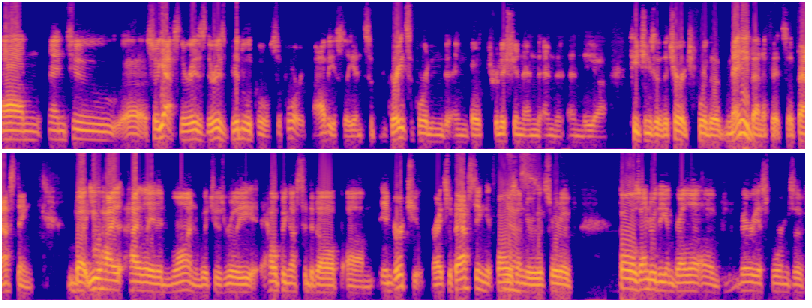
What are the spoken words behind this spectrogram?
Um, and to, uh, so yes, there is, there is biblical support, obviously, and some great support in, in both tradition and, and, and the uh, teachings of the church for the many benefits of fasting. But you hi- highlighted one which is really helping us to develop um, in virtue right? So fasting it falls yes. under the sort of falls under the umbrella of various forms of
